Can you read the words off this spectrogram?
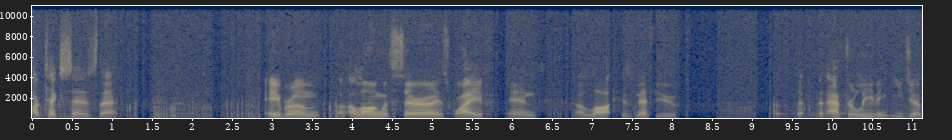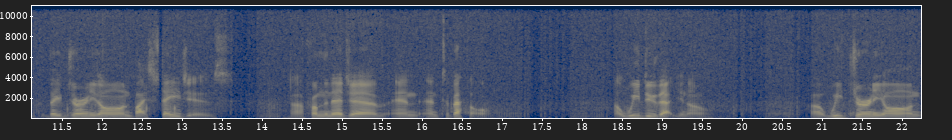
Our text says that Abram, along with Sarah, his wife, and uh, Lot, his nephew, uh, that, that after leaving Egypt, they journeyed on by stages uh, from the Negev and, and to Bethel. Uh, we do that, you know. Uh, we journey on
